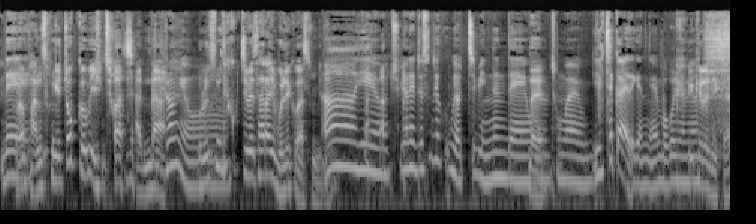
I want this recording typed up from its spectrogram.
네. 그런 방송이 조금 일조하지 않나. 그럼요. 오늘 순대국집에 사람이 몰릴 것 같습니다. 아, 예. 요 주변에도 순대국 몇 집이 있는데 오늘 네. 정말 일찍 가야 되겠네요. 먹으려면. 그러니까요.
